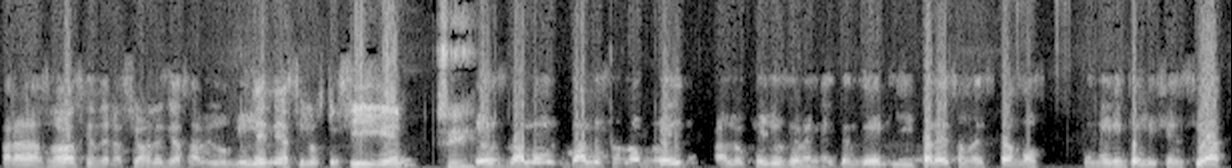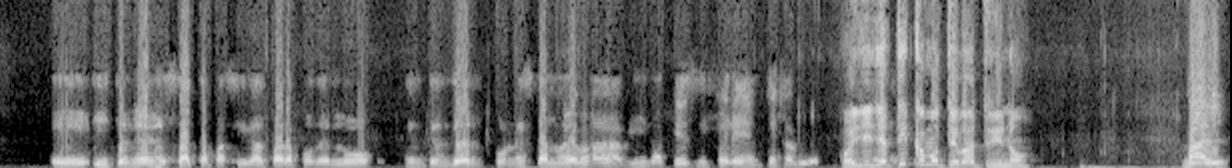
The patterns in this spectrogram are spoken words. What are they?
para las nuevas generaciones, ya saben, los millennials y los que siguen, es darle, darles un upgrade a lo que ellos deben entender y para eso necesitamos tener inteligencia eh, y tener esa capacidad para poderlo entender con esta nueva vida que es diferente, Javier. Oye, ¿y a ti cómo te va, Trino? Mal,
